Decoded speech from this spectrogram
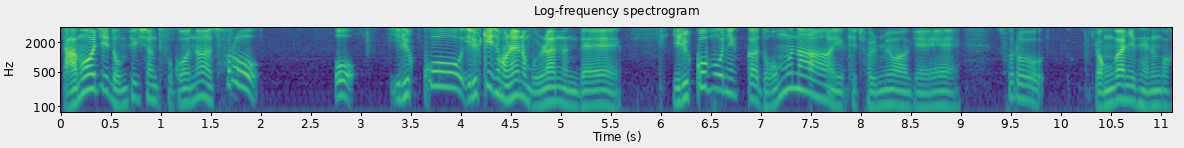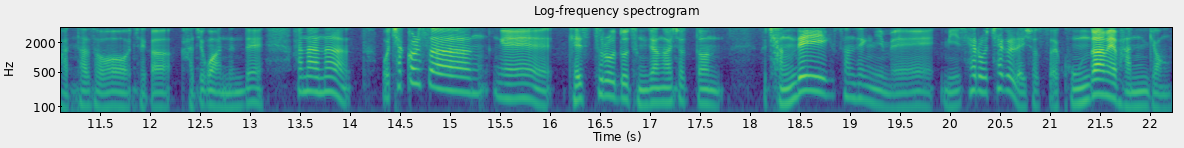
나머지 논픽션 두 권은 서로 어 읽고 읽기 전에는 몰랐는데 읽고 보니까 너무나 이렇게 절묘하게 서로 연관이 되는 것 같아서 제가 가지고 왔는데 하나는 뭐 책걸상에 게스트로도 등장하셨던 그 장대익 선생님의 미 새로 책을 내셨어요. 공감의 반경.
